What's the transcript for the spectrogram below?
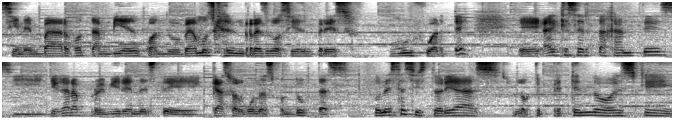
Sin embargo, también cuando veamos que el riesgo siempre es muy fuerte, eh, hay que ser tajantes y llegar a prohibir en este caso algunas conductas. Con estas historias lo que pretendo es que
